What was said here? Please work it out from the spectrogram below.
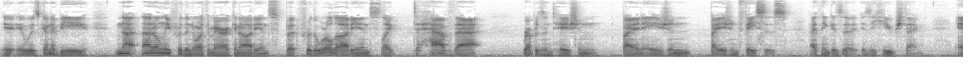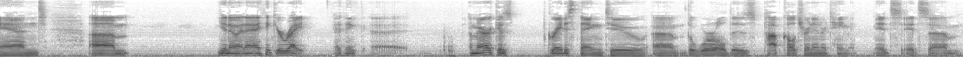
It, it was going to be not not only for the North American audience, but for the world audience, like to have that representation by an Asian by Asian faces. I think is a is a huge thing and um, you know, and I think you're right. I think uh, America's greatest thing to um, the world is pop culture and entertainment. It's it's um,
